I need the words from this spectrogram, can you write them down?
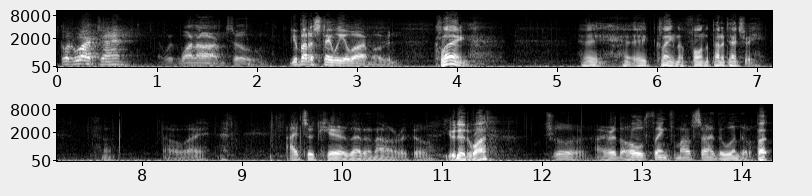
Good work, Dan. And with one arm, too. You better stay where you are, Morgan. Kling. Hey, hey, Kling, the phone, the penitentiary. Oh, I, I took care of that an hour ago. You did what? Sure. I heard the whole thing from outside the window. But,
